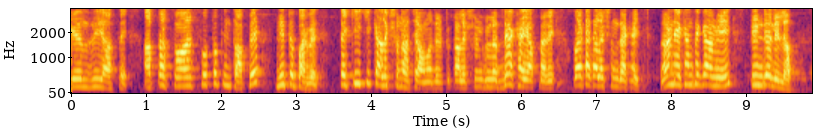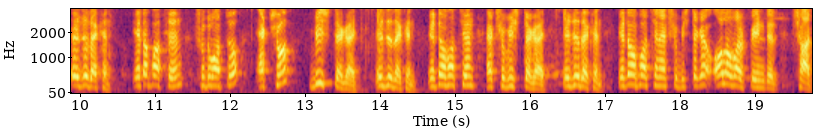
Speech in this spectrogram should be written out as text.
গেঞ্জি আছে। আপনার চয়েস মতো কিন্তু আপনি নিতে পারবেন। তাই কি কি কালেকশন আছে? আমাদের একটু কালেকশনগুলো দেখাই আপনারে। কয়টা কালেকশন দেখাই? ধরেন এখান থেকে আমি তিনটা নিলাম। এই যে দেখেন, এটা পাচ্ছেন শুধুমাত্র একশো বিশ টাকায়। এই যে দেখেন, এটাও পাচ্ছেন একশো বিশ টাকায়। এই যে দেখেন, এটাও পাচ্ছেন একশো বিশ টাকায় অল ওভার প্রিন্টের শার্ট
